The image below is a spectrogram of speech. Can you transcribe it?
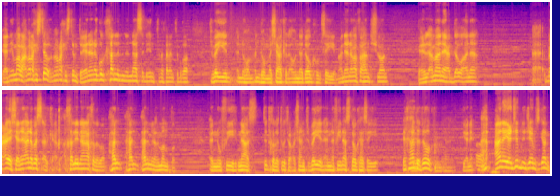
يعني ما راح ما راح يستو... ما راح يستمتع. يعني أنا أقول خلي الناس اللي أنت مثلا تبغى تبين أنهم عندهم مشاكل أو أن ذوقهم سيء. يعني أنا ما فهمت شلون. يعني الامانه يا عبد الله أنا معلش يعني أنا بسألك خلينا ناخذ الوقت. هل هل هل من المنطق أنه فيه ناس تدخل تويتر عشان تبين أن في ناس ذوقها سيء؟ يا أخي هذا إيه. ذوقهم يعني. يعني آه. أنا يعجبني جيمس غان.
